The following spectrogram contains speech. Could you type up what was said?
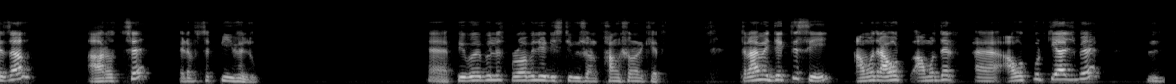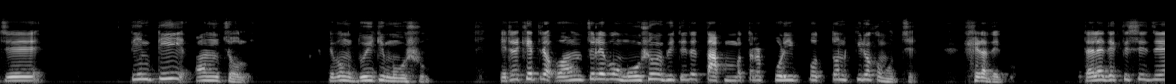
রেজাল্ট আর হচ্ছে এটা হচ্ছে পি ভ্যালু হ্যাঁ পি ভ্যালু প্রবাবিলিটি ডিস্ট্রিবিউশন ফাংশনের ক্ষেত্রে। তাহলে আমি দেখতেছি আমাদের আউট আমাদের আউটপুট কি আসবে? যে তিনটি অঞ্চল এবং দুইটি মৌসুম। এটার ক্ষেত্রে অঞ্চল এবং মৌসুমের ভিত্তিতে তাপমাত্রার পরিবর্তন কীরকম হচ্ছে, সেটা দেখব। তাহলে দেখতেছি যে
